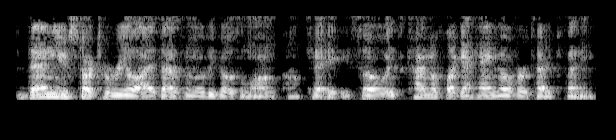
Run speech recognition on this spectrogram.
then you start to realize as the movie goes along, okay, so it's kind of like a hangover type thing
